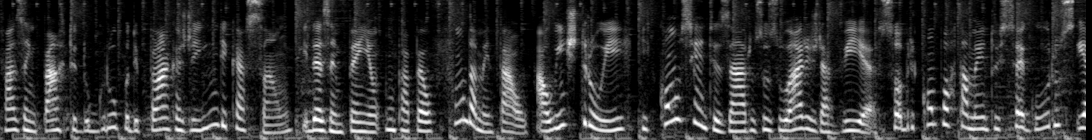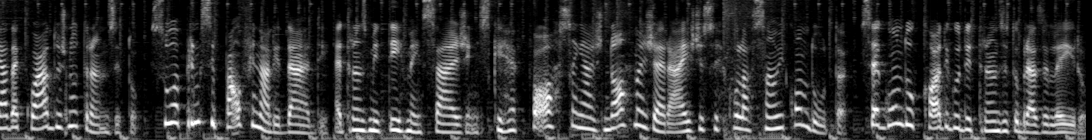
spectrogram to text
fazem parte do grupo de placas de indicação e desempenham um papel fundamental ao instruir e conscientizar os usuários da via sobre comportamentos seguros e adequados no trânsito. Sua principal finalidade é transmitir mensagens que reforcem as normas gerais de circulação e conduta. Segundo o Código de Trânsito Brasileiro,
